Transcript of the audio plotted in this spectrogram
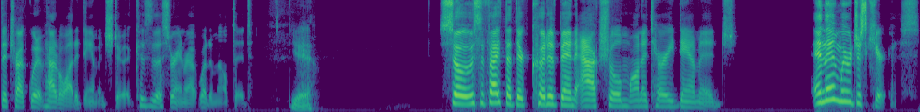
the truck would have had a lot of damage to it because the saran wrap would have melted. Yeah. so it was the fact that there could have been actual monetary damage. And then we were just curious.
